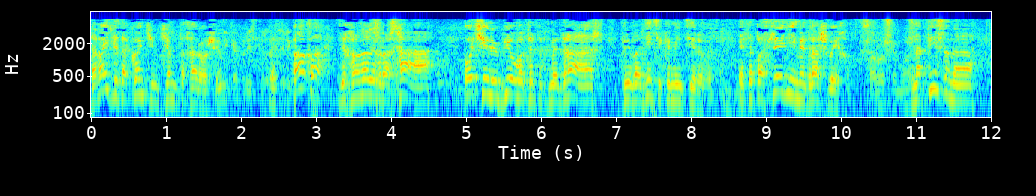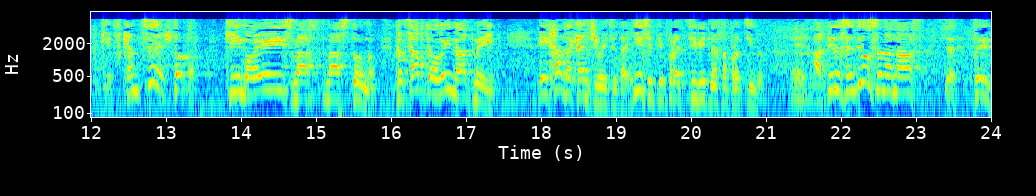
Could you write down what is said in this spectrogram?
Давайте закончим чем-то хорошим. Папа Зихроноли Враха очень любил вот этот медраж приводить и комментировать. Это последний медраж выехал. Написано в конце что-то. Кимоэйс мастону. Коцавта орейну атмеит. Эйха заканчивается так. Если ты противить нас опротивил, а ты рассердился на нас, э, ты,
